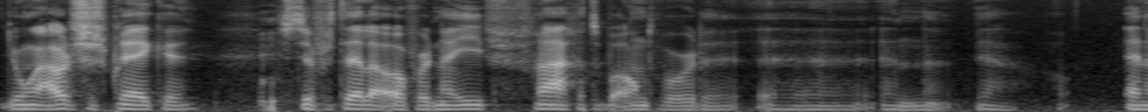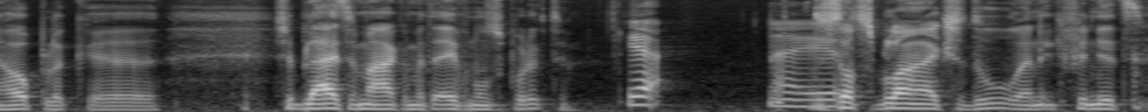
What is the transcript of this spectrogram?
jonge ouders te spreken. Dus te vertellen over naïef, vragen te beantwoorden. eh, en, eh, ja, en hopelijk eh, ze blij te maken met een van onze producten. nee, Dus dat is het belangrijkste doel. En ik vind dit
